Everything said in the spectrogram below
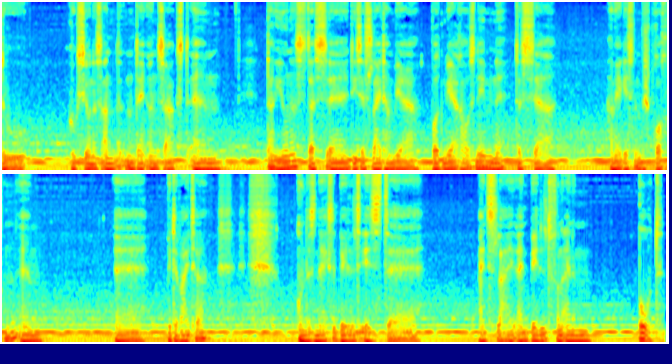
du guckst Jonas an und, und sagst, ähm, danke Jonas, dass äh, dieses Slide haben wir, wollten wir rausnehmen, ne? das äh, haben wir gestern besprochen. Ähm, äh, bitte weiter. Und das nächste Bild ist äh, ein Slide, ein Bild von einem Boot,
